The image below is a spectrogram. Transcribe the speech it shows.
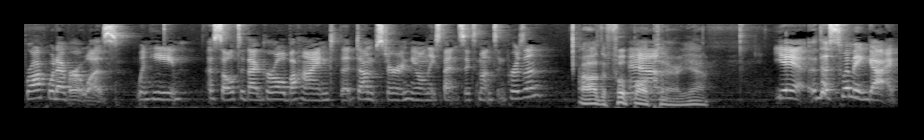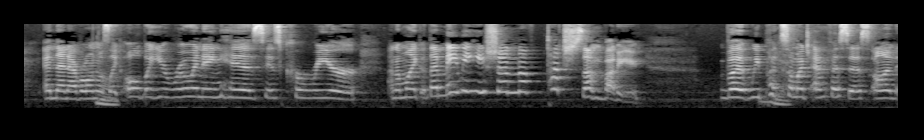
Brock whatever it was when he assaulted that girl behind the dumpster and he only spent 6 months in prison. Oh, the football player, yeah. Yeah, the swimming guy. And then everyone was oh. like, "Oh, but you're ruining his his career." And I'm like, "Then maybe he shouldn't have touched somebody." But we put yeah. so much emphasis on,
